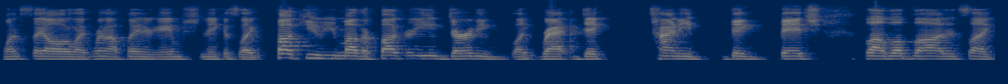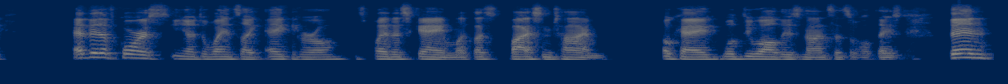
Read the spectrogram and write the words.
once they all are like, we're not playing your game. Shanika's like, fuck you, you motherfucker, you dirty like rat dick, tiny big bitch, blah blah blah. And it's like, and then of course, you know, Dewayne's like, hey girl, let's play this game. Like, let's buy some time. Okay, we'll do all these nonsensical things. Then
